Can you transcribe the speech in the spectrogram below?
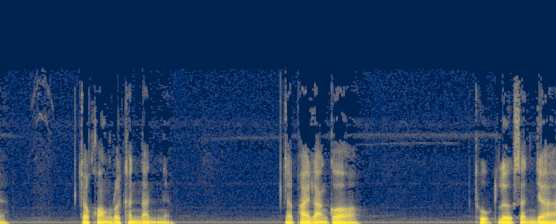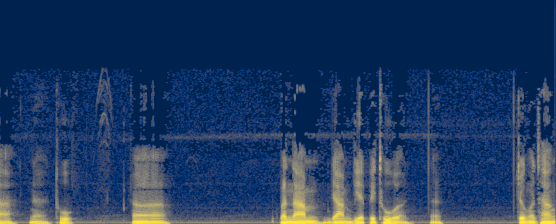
นะเจ้าของรถคันนั้นเนี่ยและภายหลังก็ ถูกเลิกสัญญานะถูกประนามยามเหยียดไปทั่วนะจนกระทั่ง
